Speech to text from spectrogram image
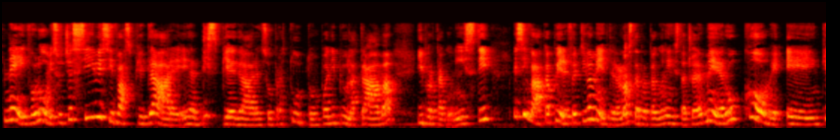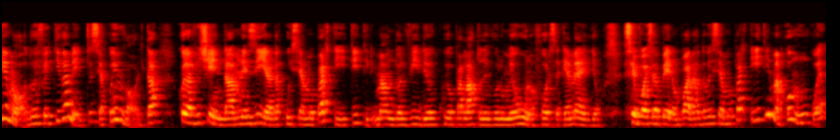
nei volumi successivi si va a spiegare e a dispiegare soprattutto un po' di più la trama, i protagonisti, e si va a capire effettivamente la nostra protagonista, cioè Meru, come e in che modo effettivamente sia coinvolta con la vicenda amnesia da cui siamo partiti. Ti rimando al video in cui ho parlato del volume 1, forse che è meglio se vuoi sapere un po' da dove siamo partiti, ma comunque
